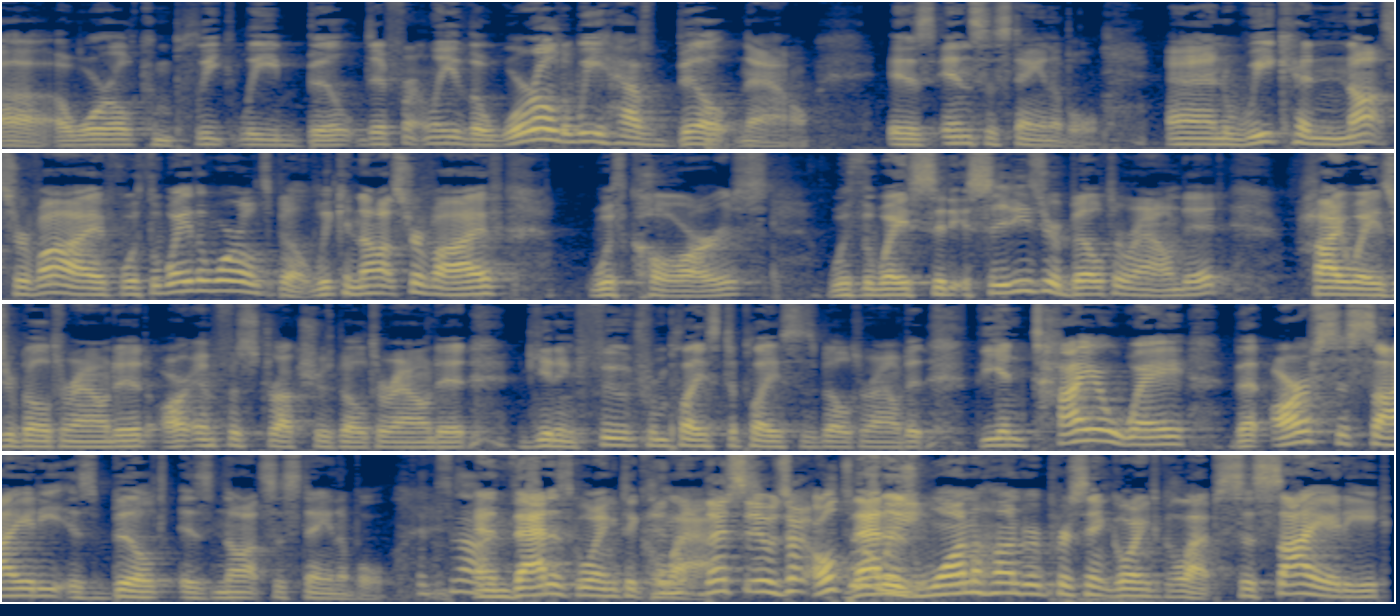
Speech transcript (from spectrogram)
uh, a world completely built differently. The world we have built now is insustainable, and we cannot survive with the way the world's built. We cannot survive with cars, with the way city, cities are built around it. Highways are built around it. Our infrastructure is built around it. Getting food from place to place is built around it. The entire way that our society is built is not sustainable. It's not. And that is going to collapse. that's- it was ultimately- that is 100% going to collapse. Society,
